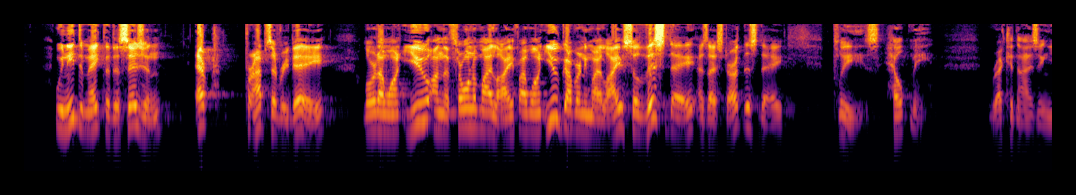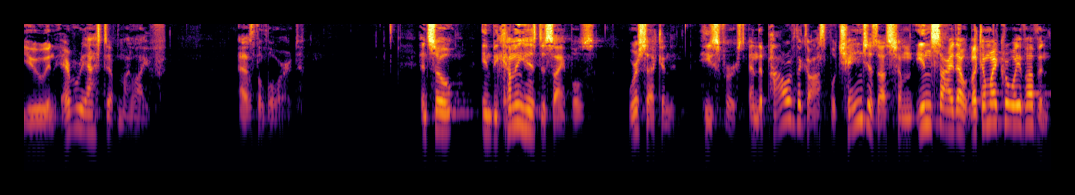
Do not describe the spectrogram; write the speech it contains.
we need to make the decision perhaps every day, Lord, I want you on the throne of my life. I want you governing my life. So this day, as I start this day, please help me recognizing you in every aspect of my life as the Lord. And so, in becoming his disciples, we're second, he's first. And the power of the gospel changes us from inside out, like a microwave oven.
